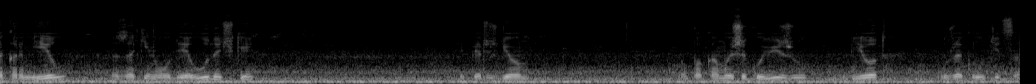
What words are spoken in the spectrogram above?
Закормил, закинул две удочки. Теперь ждем. Но пока мышек увижу, бьет, уже крутится.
